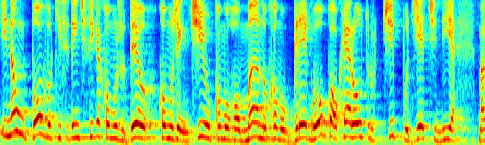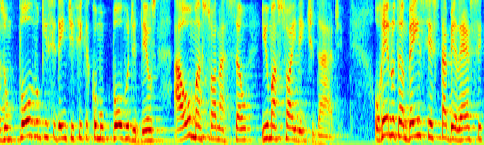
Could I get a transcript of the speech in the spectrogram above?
e não um povo que se identifica como judeu, como gentil, como romano, como grego ou qualquer outro tipo de etnia, mas um povo que se identifica como povo de Deus, a uma só nação e uma só identidade. O reino também se estabelece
